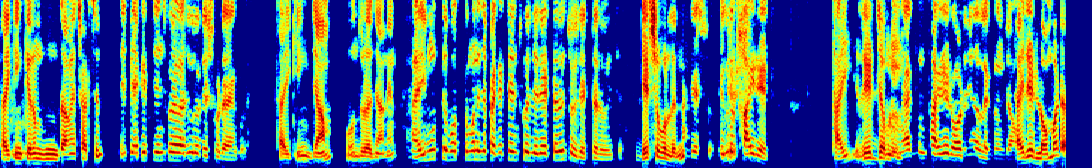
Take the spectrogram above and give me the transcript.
থাইকিং কিরম দামে ছাড়ছেন? এই প্যাকেট চেঞ্জ করা গাছগুলো দেড়শো টাকা করে। থাইকিং জাম বন্ধুরা জানেন। হ্যাঁ এই মুহূর্তে বর্তমানে যে প্যাকেট চেঞ্জ করে যে রেটটা রয়েছে ওই রেটটা রয়েছে। দেড়শো বললেন না? দেড়শো। এগুলো থাই রেট থাই রেড জামরুল। একদম থাই রেট অরিজিনাল একদম জাম থাই রেড লম্বাটা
